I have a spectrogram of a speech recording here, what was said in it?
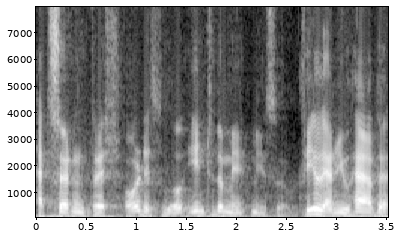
at certain threshold is go into the mesophyll and you have the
